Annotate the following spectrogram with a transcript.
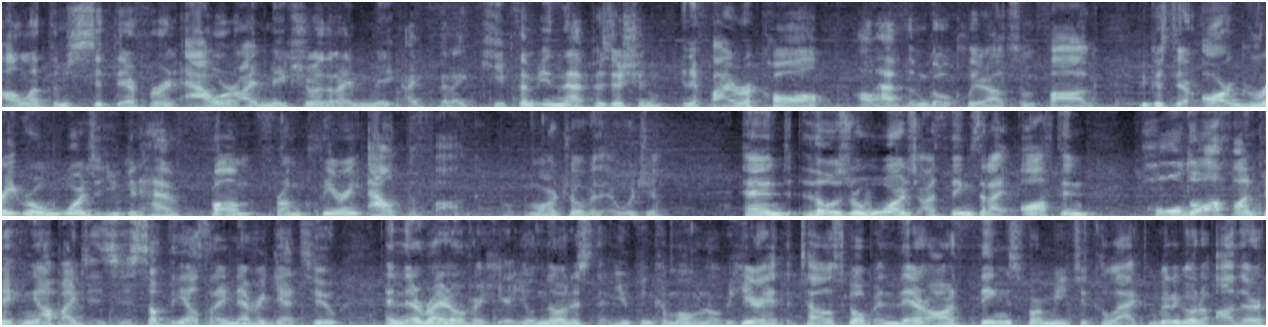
I'll let them sit there for an hour. I make sure that I make I, that I keep them in that position. And if I recall, I'll have them go clear out some fog because there are great rewards that you can have from from clearing out the fog. March over there, would you? And those rewards are things that I often hold off on picking up. I, it's just something else that I never get to. And they're right over here. You'll notice that you can come over over here, hit the telescope, and there are things for me to collect. We're gonna go to other,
